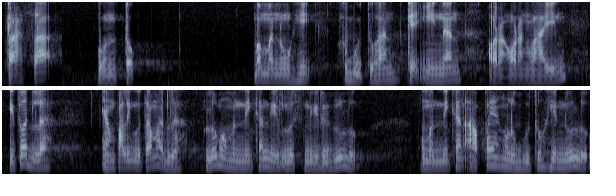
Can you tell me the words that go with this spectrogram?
rasa untuk memenuhi kebutuhan keinginan orang-orang lain itu adalah yang paling utama adalah lu mementingkan diri lu sendiri dulu. Mementingkan apa yang lu butuhin dulu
